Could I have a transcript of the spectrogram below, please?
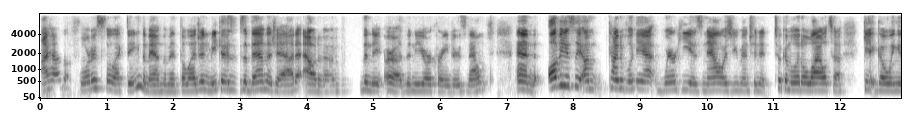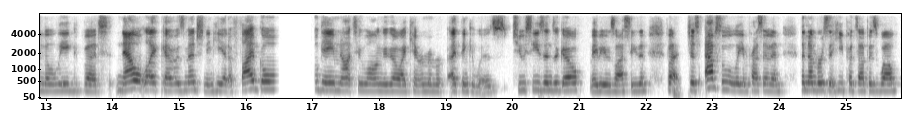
I have Florida selecting the man, the myth, the legend, Mika Zibanejad out of the uh, the New York Rangers now. And obviously, I'm kind of looking at where he is now. As you mentioned, it took him a little while to get going in the league, but now, like I was mentioning, he had a five goal game not too long ago. I can't remember. I think it was two seasons ago. Maybe it was last season, but just absolutely impressive. And the numbers that he puts up as well.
